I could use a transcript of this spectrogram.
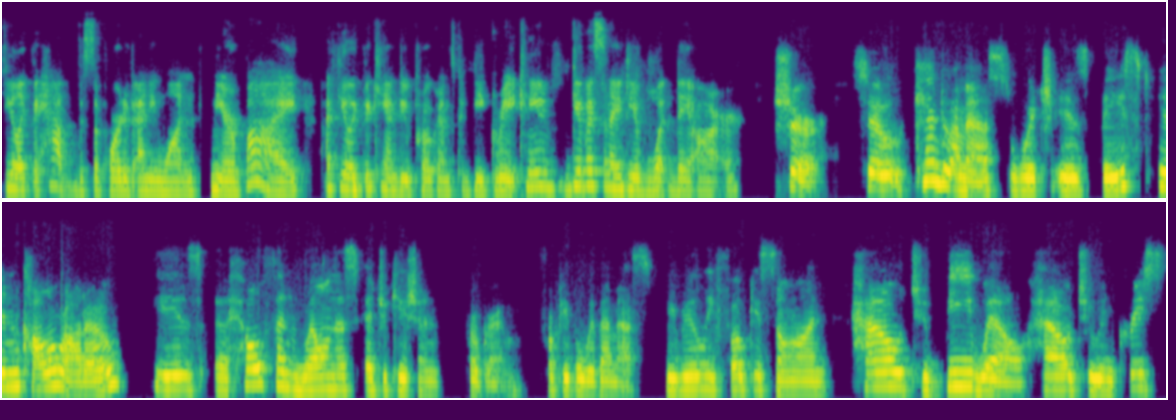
feel like they have the support of anyone nearby. I feel like the Can Do programs could be great. Can you give us an idea of what they are? Sure. So, Can Do MS, which is based in Colorado, is a health and wellness education program for people with MS. We really focus on how to be well, how to increase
